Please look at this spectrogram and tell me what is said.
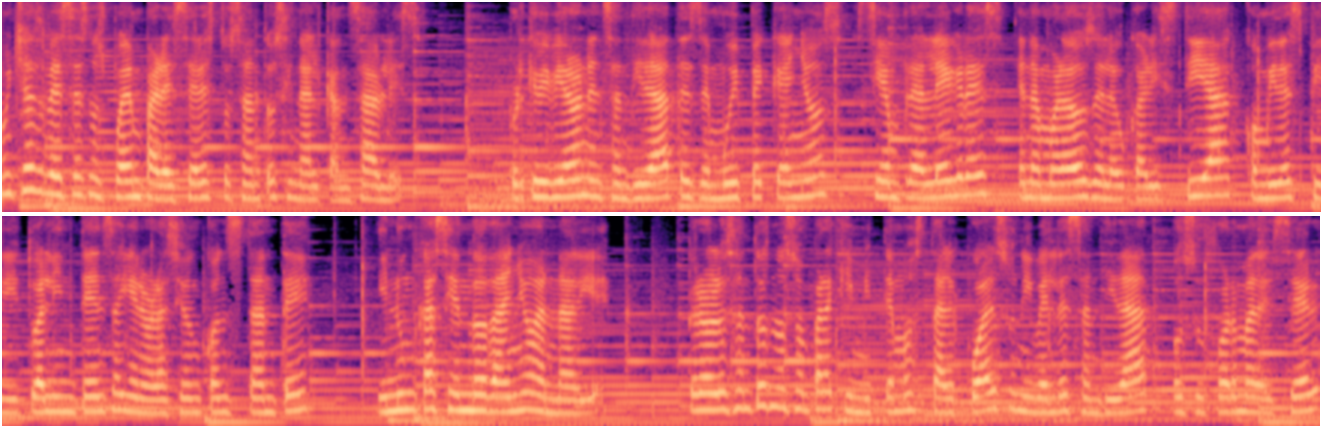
Muchas veces nos pueden parecer estos santos inalcanzables, porque vivieron en santidad desde muy pequeños, siempre alegres, enamorados de la Eucaristía, con vida espiritual intensa y en oración constante, y nunca haciendo daño a nadie. Pero los santos no son para que imitemos tal cual su nivel de santidad o su forma de ser,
